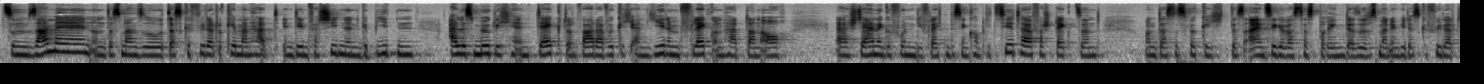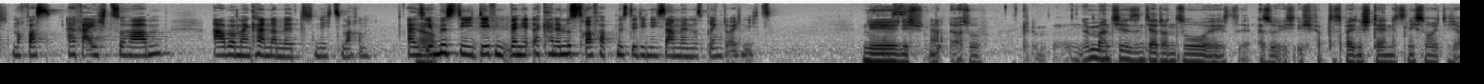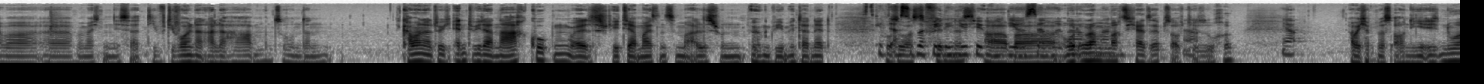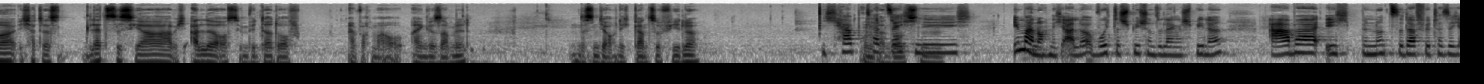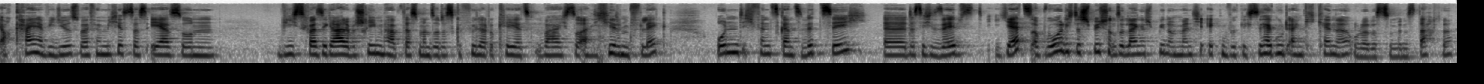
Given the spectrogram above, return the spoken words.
zum Sammeln und dass man so das Gefühl hat, okay, man hat in den verschiedenen Gebieten alles Mögliche entdeckt und war da wirklich an jedem Fleck und hat dann auch äh, Sterne gefunden, die vielleicht ein bisschen komplizierter versteckt sind. Und das ist wirklich das Einzige, was das bringt. Also, dass man irgendwie das Gefühl hat, noch was erreicht zu haben, aber man kann damit nichts machen. Also, Ja. ihr müsst die, wenn ihr da keine Lust drauf habt, müsst ihr die nicht sammeln, das bringt euch nichts. Nee, Das- nicht. ja. Also, manche sind ja dann so, also ich, ich habe das bei den Sternen jetzt nicht so richtig, aber äh, bei manchen ist ja, die, die wollen dann alle haben und so und dann kann man natürlich entweder nachgucken, weil es steht ja meistens immer alles schon irgendwie im Internet, Es gibt wo auch sowas super viele YouTube-Videos darüber. Oder, oder man macht sich halt selbst auf ja. die Suche. Ja. Aber ich habe das auch nie. Ich, nur, ich hatte das letztes Jahr, habe ich alle aus dem Winterdorf einfach mal eingesammelt. Und das sind ja auch nicht ganz so viele. Ich habe tatsächlich immer noch nicht alle, obwohl ich das Spiel schon so lange spiele. Aber ich benutze dafür tatsächlich auch keine Videos, weil für mich ist das eher so ein, wie ich es quasi gerade beschrieben habe, dass man so das Gefühl hat, okay, jetzt war ich so an jedem Fleck. Und ich finde es ganz witzig, äh, dass ich selbst jetzt, obwohl ich das Spiel schon so lange spiele und manche Ecken wirklich sehr gut eigentlich kenne, oder das zumindest dachte,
